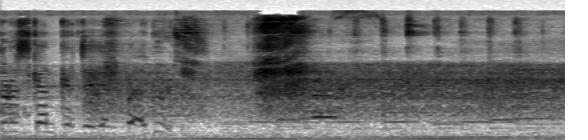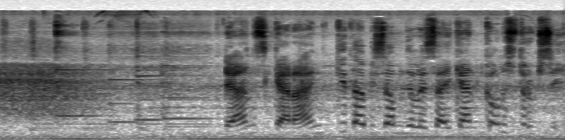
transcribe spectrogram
Teruskan kerja yang bagus. Dan sekarang kita bisa menyelesaikan konstruksi.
